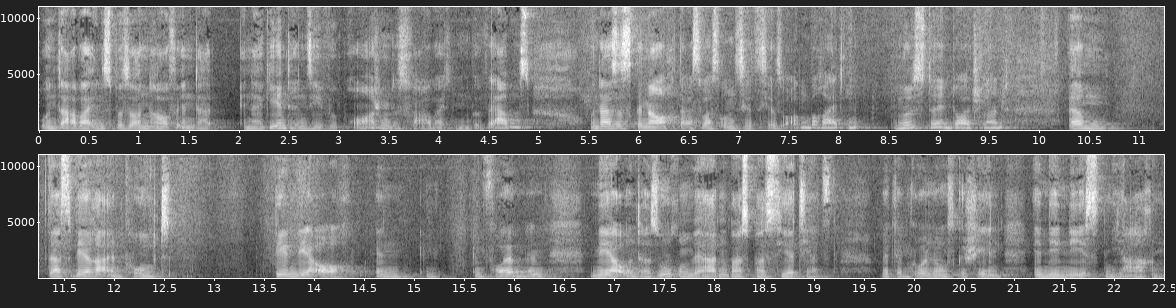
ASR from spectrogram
und dabei insbesondere auf energieintensive Branchen des verarbeitenden Gewerbes. Und das ist genau das, was uns jetzt hier Sorgen bereiten müsste in Deutschland. Ähm, das wäre ein Punkt, den wir auch in, im, im Folgenden näher untersuchen werden. Was passiert jetzt? Mit dem Gründungsgeschehen in den nächsten Jahren.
